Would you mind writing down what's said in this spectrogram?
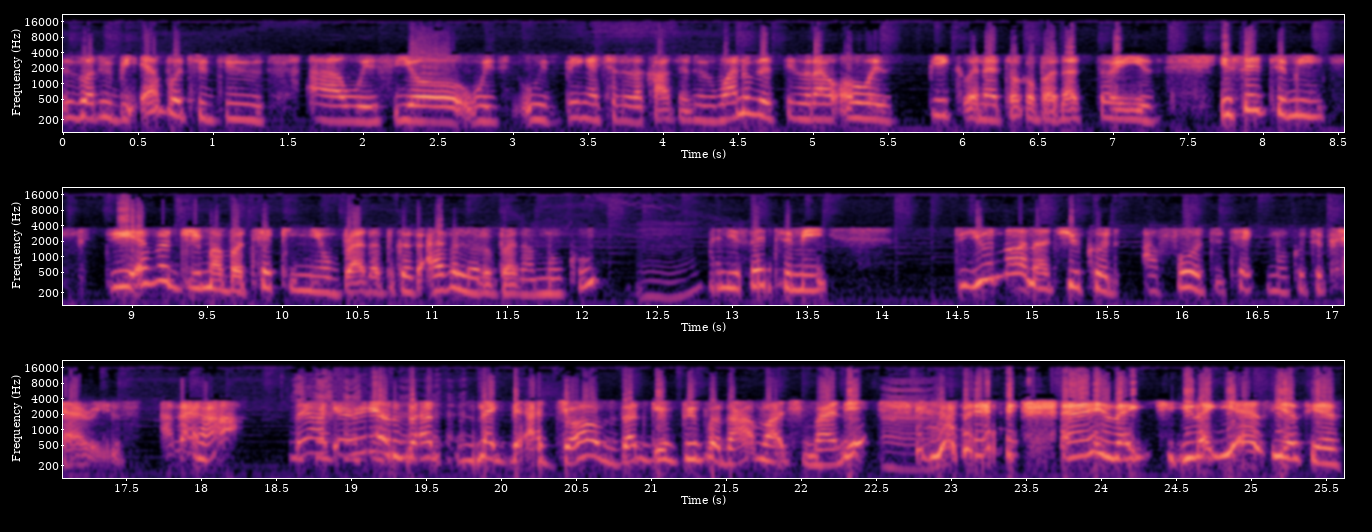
This is what you'll be able to do uh, with your with with being a chartered accountant. And one of the things that I always speak when I talk about that story is, he said to me, "Do you ever dream about taking your brother? Because I have a little brother, Muku." And he said to me, Do you know that you could afford to take Muku to Paris? I'm like, Huh? There are careers that, like, there are jobs that give people that much money. Mm. and he's like, he's like, yes, yes, yes.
